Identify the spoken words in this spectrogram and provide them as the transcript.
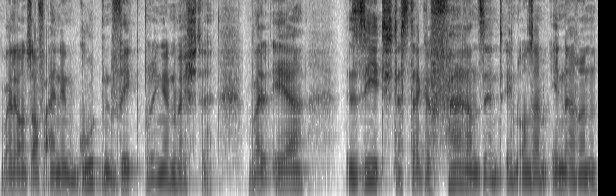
weil er uns auf einen guten Weg bringen möchte, weil er sieht, dass da Gefahren sind in unserem Inneren,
